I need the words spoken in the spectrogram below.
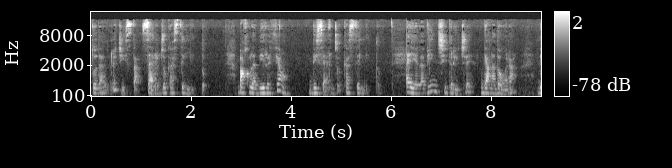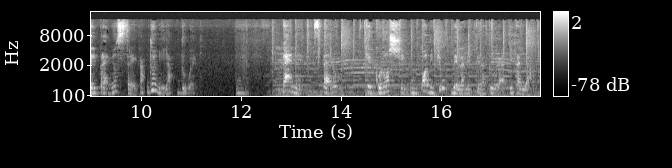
dal regista Sergio Castellitto, bajo la direzione di Sergio Castellitto. Lei è la vincitrice ganadora del premio Strega 2002. Bene, spero que conosci un po' di più della letteratura italiana.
